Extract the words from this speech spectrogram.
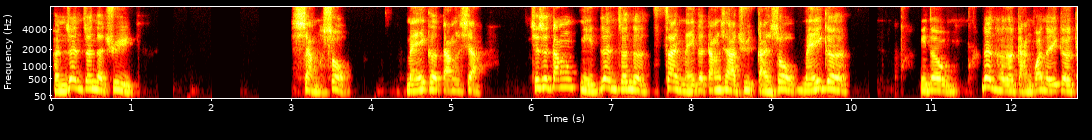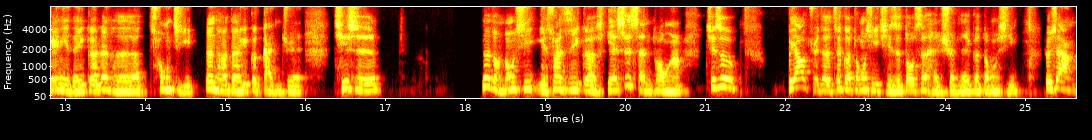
很认真的去享受每一个当下。其实，当你认真的在每一个当下去感受每一个。你的任何的感官的一个给你的一个任何的冲击，任何的一个感觉，其实那种东西也算是一个，也是神通啊。其实不要觉得这个东西其实都是很玄的一个东西。就像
